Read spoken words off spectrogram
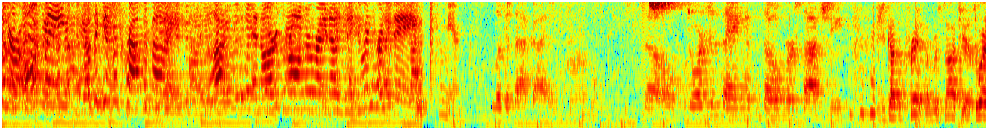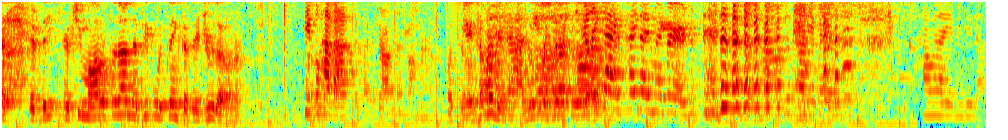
in her own lane. She doesn't give a crap about us and our drama right now. She's doing her thing. Come here. Look at that, guys. So George is saying it's so Versace. She's got the print of Versace. I swear, if they if she modeled for them, then people would think that they drew that on her. People have asked if I've drawn this on her. I'm, t- I'm telling you, it looks exactly like her. yeah, I tie-dyed my bird. How does that even? How would I even do that?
